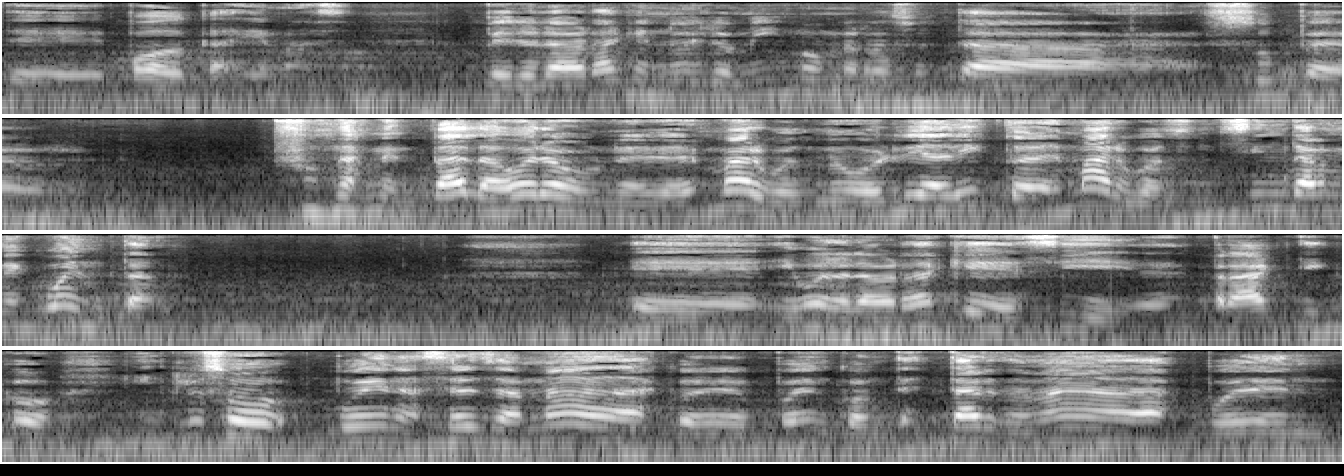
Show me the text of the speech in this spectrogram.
de podcast y demás. Pero la verdad que no es lo mismo, me resulta súper fundamental ahora el smartwatch. Me volví adicto al smartwatch sin darme cuenta. Eh, y bueno, la verdad es que sí, es práctico. Incluso pueden hacer llamadas, pueden contestar llamadas, pueden...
